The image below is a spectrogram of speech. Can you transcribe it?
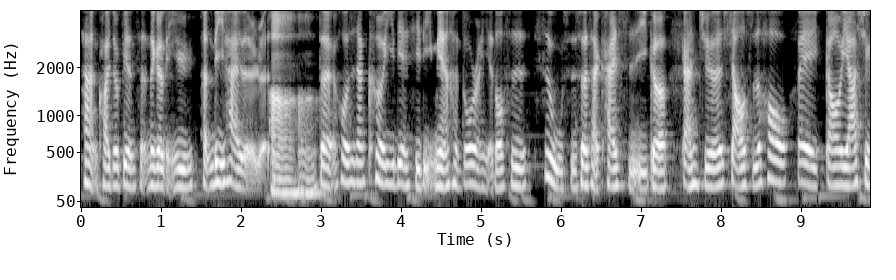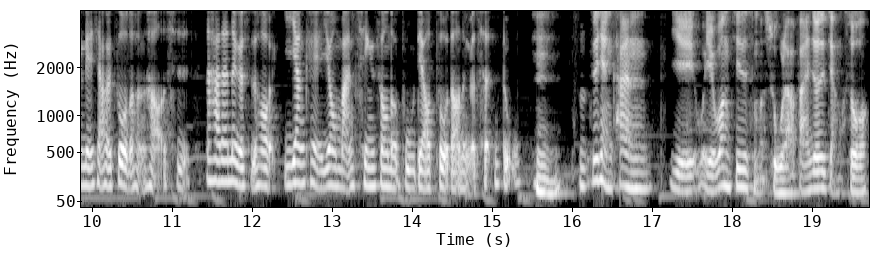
他很快就变成那个领域很厉害的人。嗯嗯。对，或者是像刻意练习里面，很多人也都是四五十岁才开始一个感觉小时候被高压训练下会做的很好的事，那他在那个时候一样可以用蛮轻松的步调做到那个程度。嗯。之前看也也忘记是什么书了，反正就是讲说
